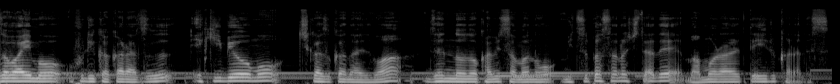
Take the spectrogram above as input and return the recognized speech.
災いも降りかからず疫病も近づかないのは全能の神様の三翼の下で守られているからです。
